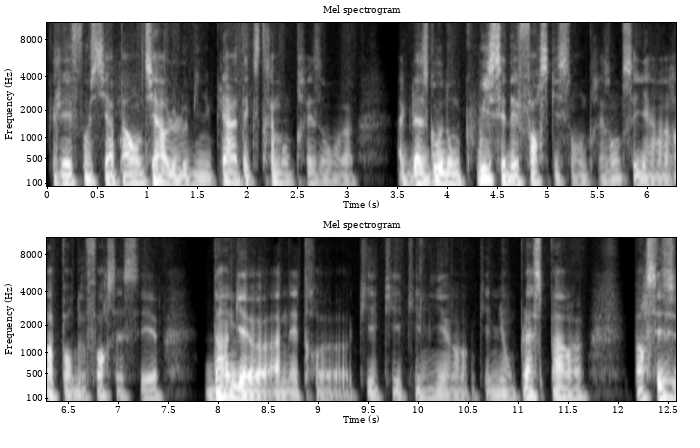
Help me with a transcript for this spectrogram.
que j'avais fait aussi à part entière. Le lobby nucléaire est extrêmement présent euh, à Glasgow. Donc oui, c'est des forces qui sont en présence il y a un rapport de force assez dingue à mettre, qui, est, mis, en place par ces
